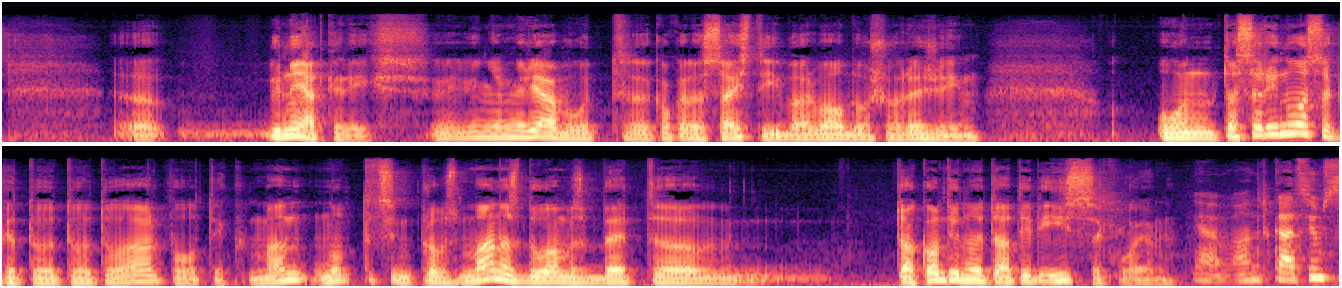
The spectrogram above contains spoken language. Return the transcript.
uh, ir neatkarīgs. Viņam ir jābūt uh, kaut kādā saistībā ar valdošo režīmu. Un tas arī nosaka to, to, to ārpolitiku. Man, nu, tas ir, protams, manas domas, bet uh, tā kontinuitāte ir izsekojama. Jā, Andri, kāds jums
